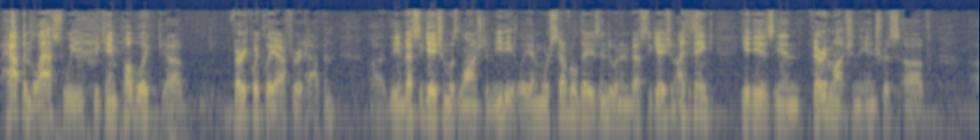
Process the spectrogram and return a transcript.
happened last week, became public uh, very quickly after it happened. Uh, The investigation was launched immediately, and we're several days into an investigation. I think it is in, very much in the interests of uh,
